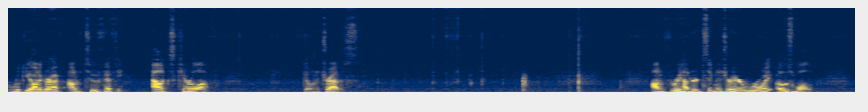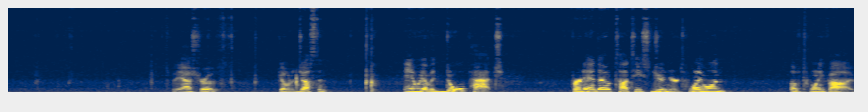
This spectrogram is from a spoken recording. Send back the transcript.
Rookie autograph out of 250. Alex Kirilloff. Going to Travis. Out of 300, signature here, Roy Oswalt. For the Astros. Going to Justin. And we have a dual patch. Fernando Tatis Jr., 21 of 25.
